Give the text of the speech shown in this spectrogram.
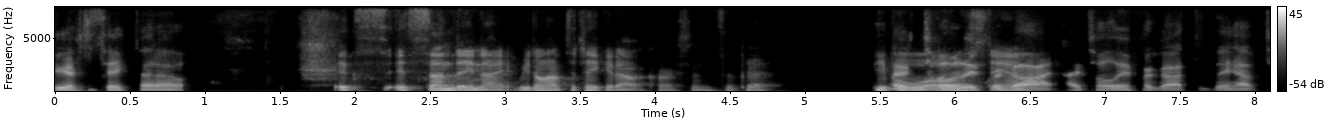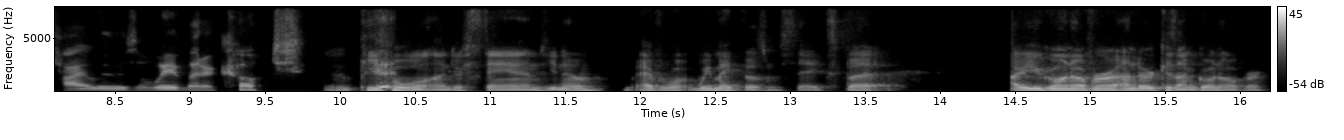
You have to take that out. It's it's Sunday night. We don't have to take it out, Carson. It's okay. People I will totally understand. forgot. I totally forgot that they have Ty Lue as a way better coach. People will understand. You know, everyone we make those mistakes. But are you going over or under? Because I'm going over.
